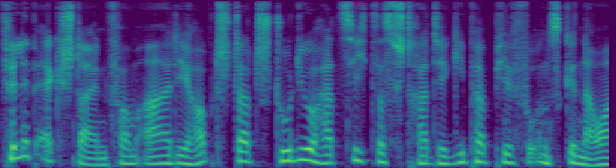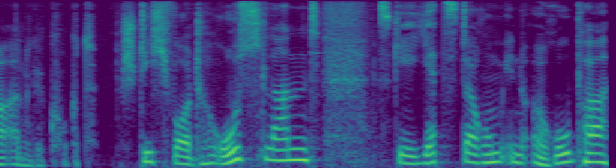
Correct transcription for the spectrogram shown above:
Philipp Eckstein vom ARD Hauptstadtstudio hat sich das Strategiepapier für uns genauer angeguckt. Stichwort Russland. Es gehe jetzt darum, in Europa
